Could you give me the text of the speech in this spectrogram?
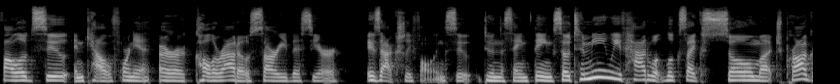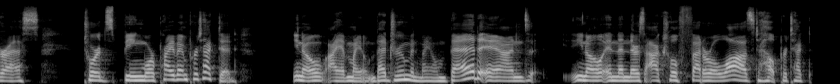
followed suit and California or Colorado, sorry, this year is actually following suit, doing the same thing. So to me, we've had what looks like so much progress towards being more private and protected. You know, I have my own bedroom and my own bed and you know, and then there's actual federal laws to help protect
